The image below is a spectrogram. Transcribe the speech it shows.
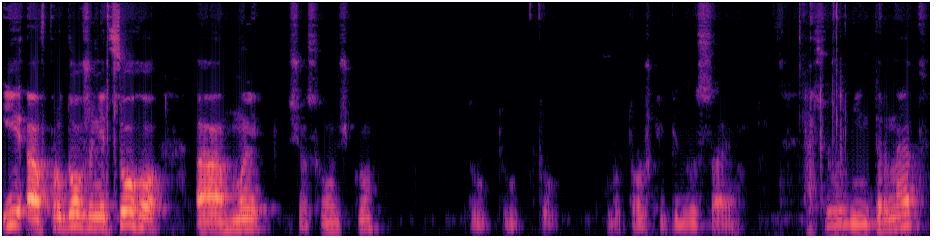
і а, в продовження цього а, ми щас, хвилиночку. Тум, тум, тум. Бо трошки підвисає сьогодні інтернет.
